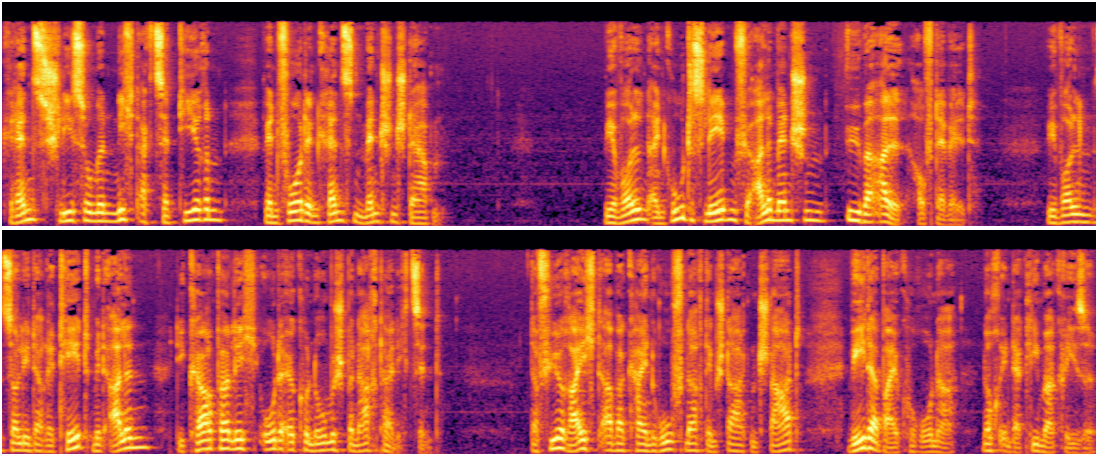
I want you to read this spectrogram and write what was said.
Grenzschließungen nicht akzeptieren, wenn vor den Grenzen Menschen sterben. Wir wollen ein gutes Leben für alle Menschen überall auf der Welt. Wir wollen Solidarität mit allen, die körperlich oder ökonomisch benachteiligt sind. Dafür reicht aber kein Ruf nach dem starken Staat, weder bei Corona noch in der Klimakrise.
